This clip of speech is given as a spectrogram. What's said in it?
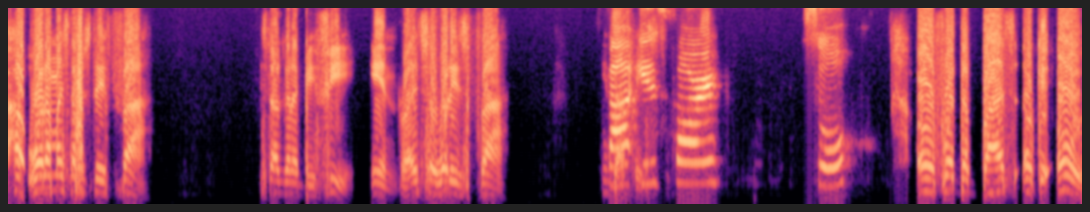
how, what am I supposed to say fa it's not gonna be fi in right so what is fa in Fa is for so. Oh, for the bus. Okay. Oh,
